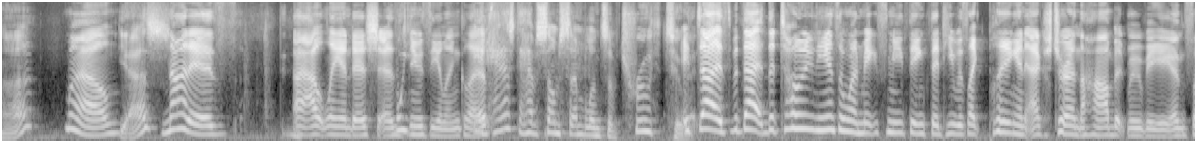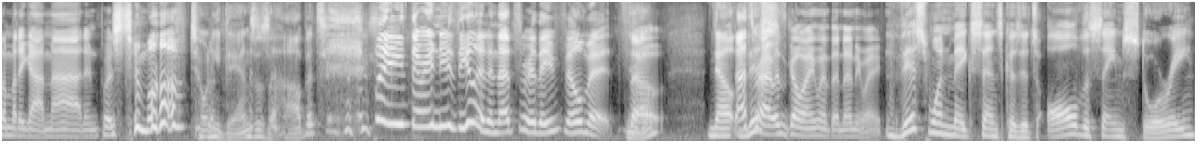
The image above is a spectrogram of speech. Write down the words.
Huh? Well, Yes. not as outlandish as Well, New Zealand It cliffs. has to have some semblance of truth to it. It does, but that the Tony Danza one makes me think that he was like playing an extra in the Hobbit movie, and somebody got mad and pushed him off. Tony Danza's a hobbit. but he's, they're in New Zealand, and that's where they film it. So No. Now that's this, where I was going with it anyway. This one makes sense because it's all the same story,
